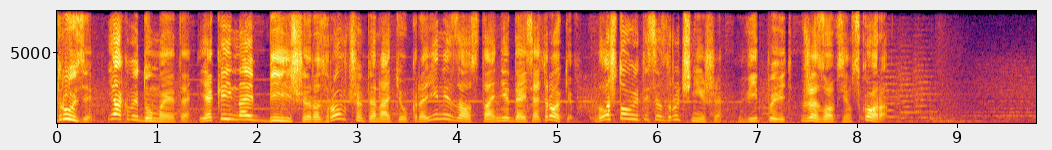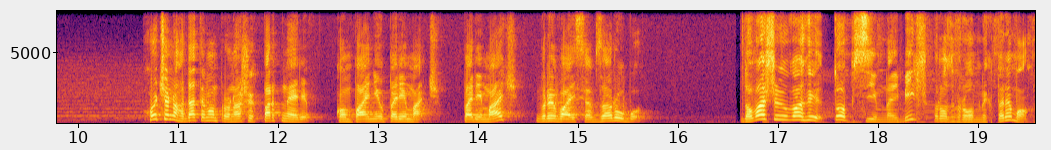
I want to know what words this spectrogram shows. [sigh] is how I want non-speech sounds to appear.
Друзі, як ви думаєте, який найбільший розгром в чемпіонаті України за останні 10 років? Влаштовуйтеся зручніше. Відповідь вже зовсім скоро. Хочу нагадати вам про наших партнерів компанію Парімач. Парімач вривайся в зарубу. До вашої уваги топ-7 найбільш розгромних перемог.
